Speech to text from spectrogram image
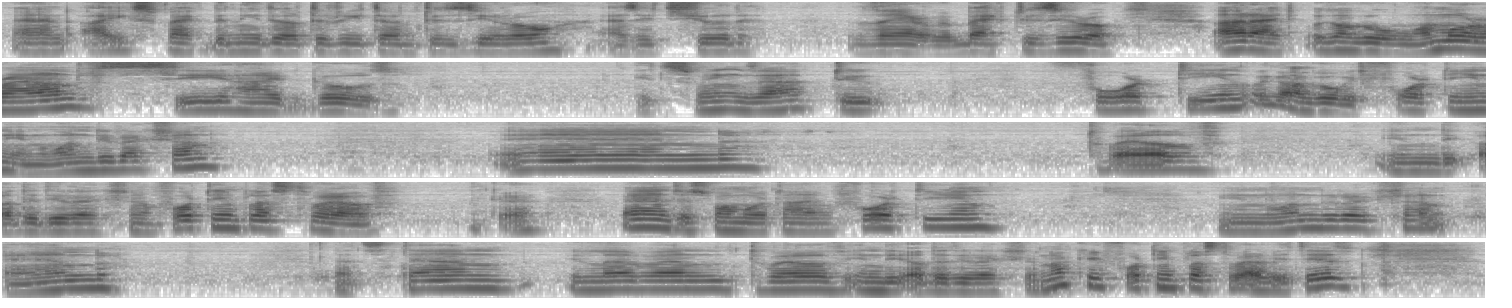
and I expect the needle to return to zero as it should. There we're back to zero. Alright we're gonna go one more round see how it goes. It swings out to 14 we're gonna go with 14 in one direction. And 12 in the other direction. 14 plus 12 okay? And just one more time 14 in one direction and that's 10 11 12 in the other direction. Okay 14 plus 12 it is.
